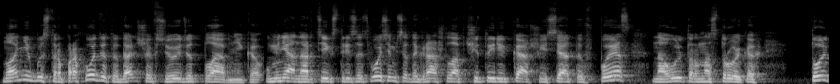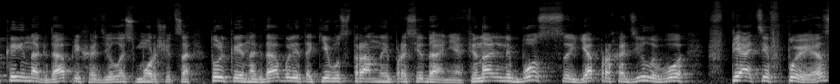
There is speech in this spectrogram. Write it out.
Но они быстро проходят и дальше все идет плавненько. У меня на RTX 3080 игра шла в 4К 60 FPS на ультра настройках. Только иногда приходилось морщиться. Только иногда были такие вот странные проседания. Финальный босс, я проходил его в 5 FPS.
